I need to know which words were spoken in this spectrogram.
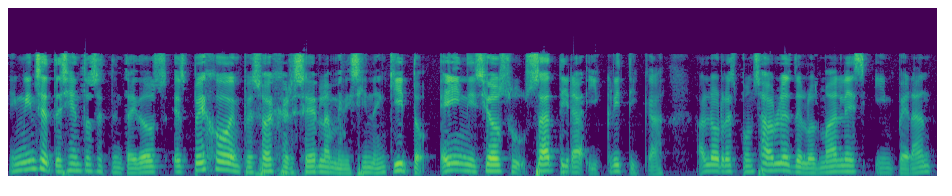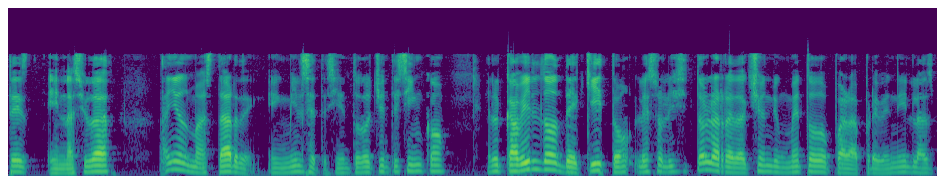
En 1772, Espejo empezó a ejercer la medicina en Quito e inició su sátira y crítica a los responsables de los males imperantes en la ciudad. Años más tarde, en 1785, el Cabildo de Quito le solicitó la redacción de un método para prevenir las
